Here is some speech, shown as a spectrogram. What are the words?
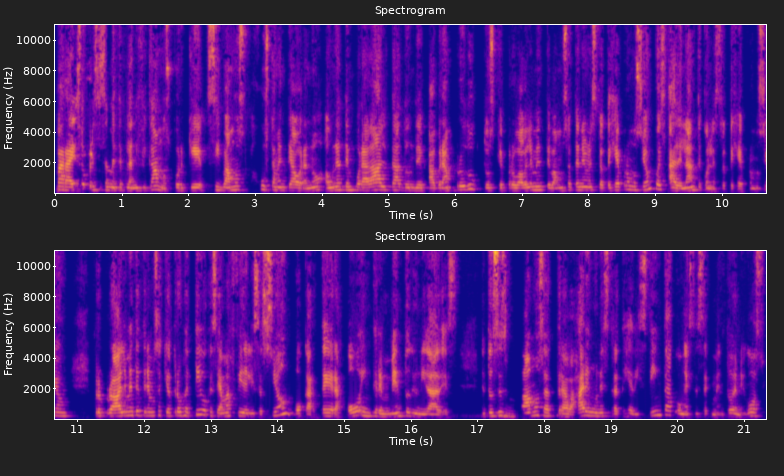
Para eso precisamente planificamos, porque si vamos justamente ahora, ¿no? A una temporada alta donde habrán productos que probablemente vamos a tener una estrategia de promoción, pues adelante con la estrategia de promoción. Pero probablemente tenemos aquí otro objetivo que se llama fidelización o cartera o incremento de unidades. Entonces, vamos a trabajar en una estrategia distinta con este segmento de negocio.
